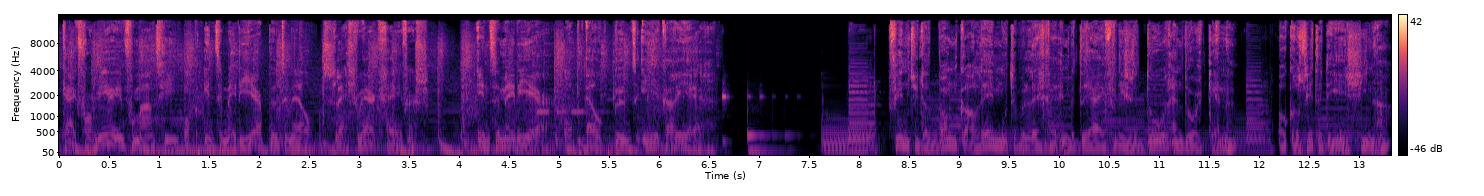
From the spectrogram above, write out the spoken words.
Kijk voor meer informatie op intermediair.nl slash werkgevers. Intermediair, op elk punt in je carrière. Vindt u dat banken alleen moeten beleggen in bedrijven die ze door en door kennen? Ook al zitten die in China?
